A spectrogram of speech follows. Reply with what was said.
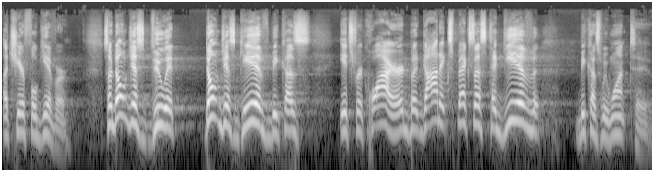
a cheerful giver. So don't just do it, don't just give because it's required, but God expects us to give because we want to.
